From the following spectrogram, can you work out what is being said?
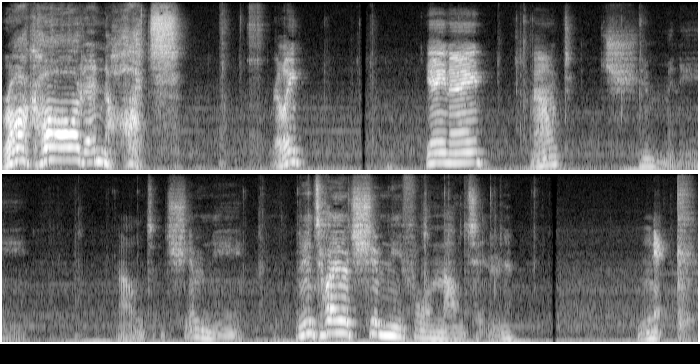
Rock hard and hot. Really? Yay, nay. Mount Chimney. Mount Chimney. An entire chimney for a mountain. Nick.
